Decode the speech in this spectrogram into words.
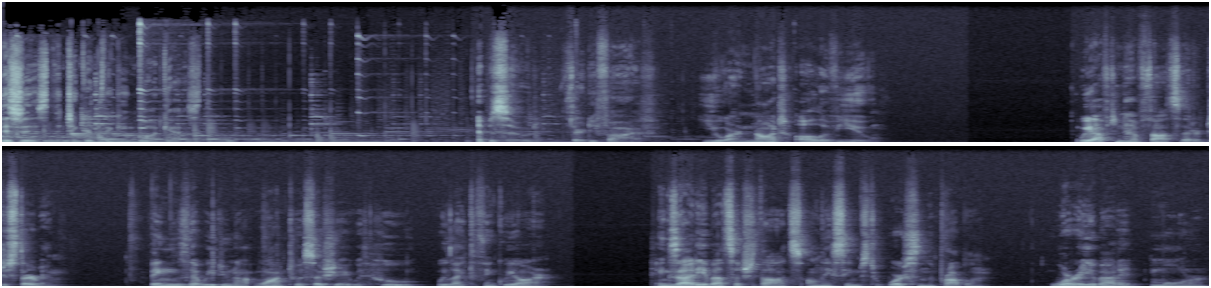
This is the Tinkered Thinking Podcast. Episode 35 You Are Not All of You. We often have thoughts that are disturbing, things that we do not want to associate with who we like to think we are. Anxiety about such thoughts only seems to worsen the problem. Worry about it more,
